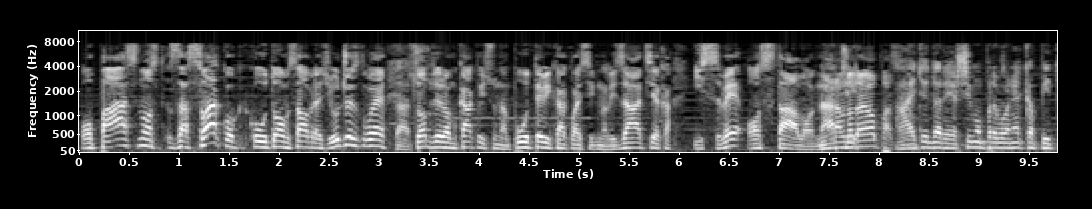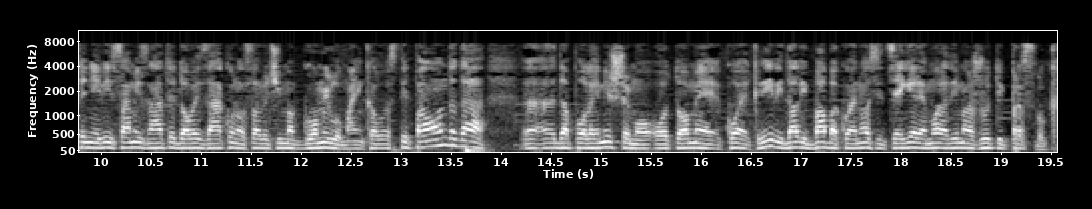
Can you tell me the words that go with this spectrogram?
opasnost za svakog ko u tom saobraćaju učestvuje, s obzirom kakvi su nam putevi, kakva je signalizacija ka- i sve ostalo. Naravno Znači, da je opasno. Ajde da rešimo prvo neka pitanja i vi sami znate da ovaj zakon o saobraćaju ima gomilu manjkavosti, pa onda da, e, da polemišemo o tome ko je kriv i da li baba koja nosi cegere mora da ima žuti prsluk.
